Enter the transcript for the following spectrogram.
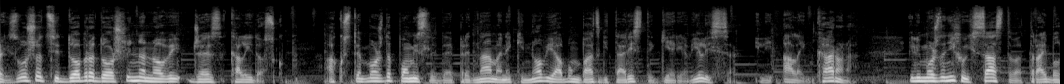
Dragi slušalci, dobro došli na novi Jazz Kalidoskop. Ako ste možda pomislili da je pred nama neki novi album bas gitariste Gerija Willisa ili Alan Carona, ili možda njihovih sastava Tribal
